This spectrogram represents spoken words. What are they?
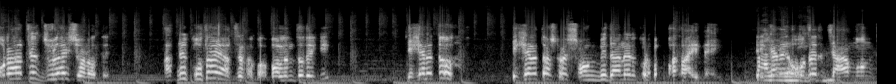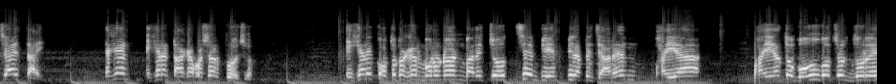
ওরা আছে জুলাই সনদে। আপনি কোথায় আছেন আপা বলেন তো দেখি। এখানে তো এখানে তো আসলে সংবিধানের কোনো পালাই নেই। এখানে ওদের যা মন চায় তাই। দেখেন এখানে টাকা পয়সার প্রয়োজন। এখানে কত টাকার মনোনয়ন বাণিজ্য হচ্ছে? বিএনপির, আপনি জানেন, ভাইয়া ভাইয়া তো বহু বছর ধরে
